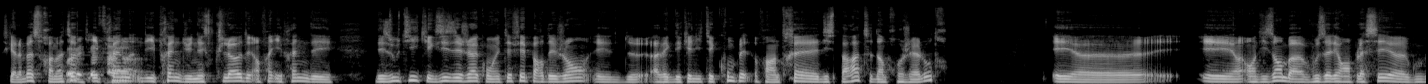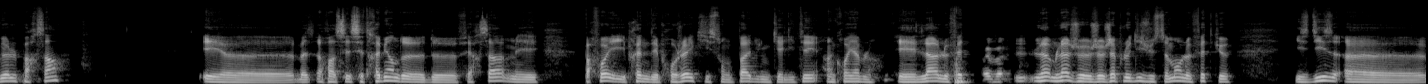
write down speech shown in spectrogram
Parce qu'à la base, Framasoft, ils, prennent, ils prennent du Nextcloud, enfin, ils prennent des, des outils qui existent déjà, qui ont été faits par des gens et de, avec des qualités complètes, enfin, très disparates d'un projet à l'autre. Et, euh, et en disant bah vous allez remplacer euh, Google par ça. Et euh, bah, enfin c'est très bien de, de, faire ça, mais parfois ils prennent des projets qui sont pas d'une qualité incroyable. Et là le fait, là, là j'applaudis justement le fait que ils se disent euh,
